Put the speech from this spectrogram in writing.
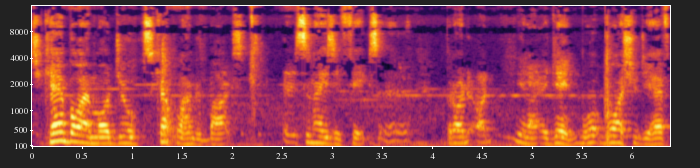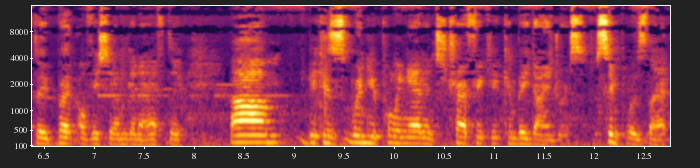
You can buy a module. It's a couple of hundred bucks. It's an easy fix. Uh, but I, I, you know, again, why should you have to? But obviously, I'm going to have to, um, because when you're pulling out into traffic, it can be dangerous. Simple as that,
